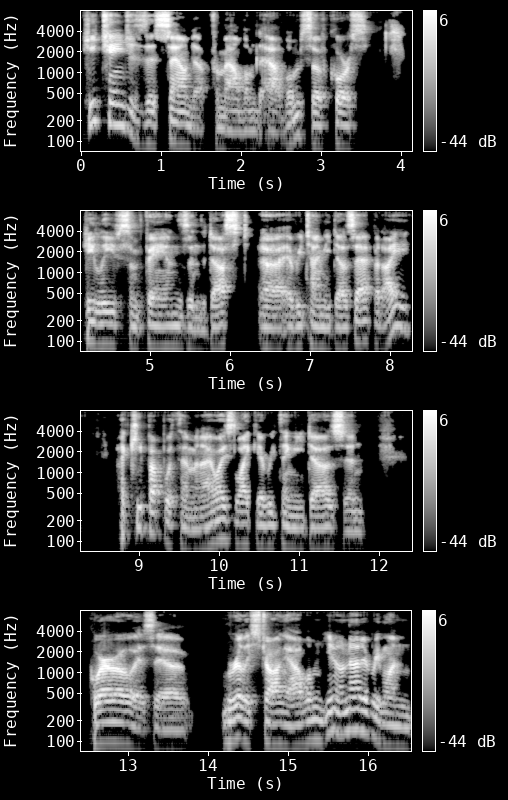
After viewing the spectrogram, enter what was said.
he changes this sound up from album to album. So of course he leaves some fans in the dust uh, every time he does that. But I I keep up with him, and I always like everything he does. And Guero is a really strong album. You know, not everyone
